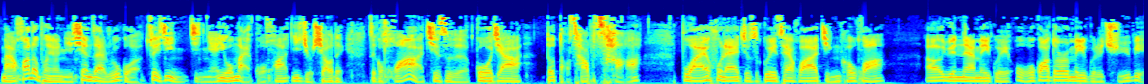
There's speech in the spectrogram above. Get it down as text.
买花的朋友，你现在如果最近几年有买过花，你就晓得这个花啊，其实国家都倒差不差，不外乎呢就是国产花、进口花，啊，云南玫瑰、厄瓜多尔玫瑰的区别。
